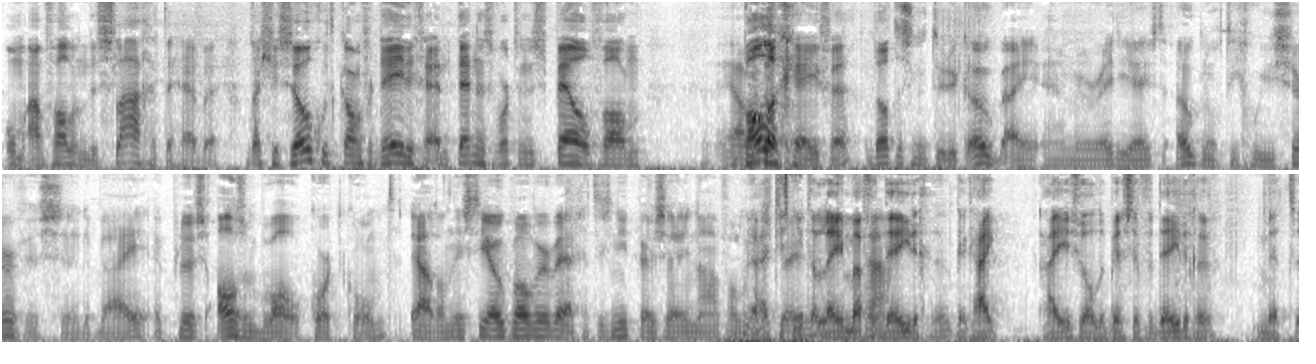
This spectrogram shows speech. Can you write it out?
om aanvallende slagen te hebben? Want als je zo goed kan verdedigen en tennis wordt een spel van ja, ballen dat, geven. Dat is natuurlijk ook bij uh, Murray. Die heeft ook nog die goede service uh, erbij. plus als een bal kort komt, ja, dan is die ook wel weer weg. Het is niet per se een aanvallende ja, Het is niet alleen maar verdedigen. Kijk, hij, hij is wel de beste verdediger met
